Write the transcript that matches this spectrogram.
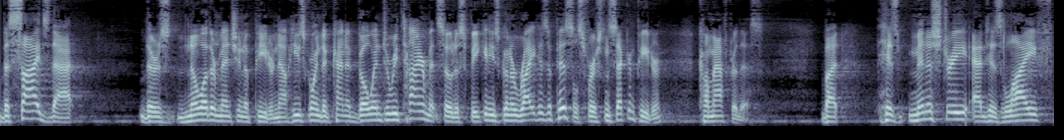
besides that, there's no other mention of Peter. Now he's going to kind of go into retirement, so to speak, and he's going to write his epistles, first and second Peter, come after this. But his ministry and his life,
